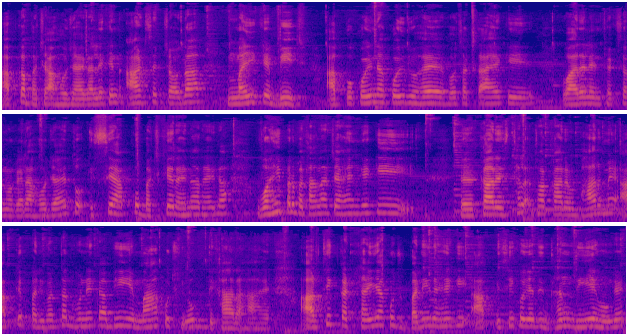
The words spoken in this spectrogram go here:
आपका बचाव हो जाएगा। लेकिन 8 से 14 मई के बीच आपको कोई ना कोई जो है, हो सकता है कि वायरल इन्फेक्शन वगैरह हो जाए तो इससे आपको बच के रहना रहेगा। वहीं पर बताना चाहेंगे कि कार्यस्थल अथवा कार्यभार में आपके परिवर्तन होने का भी ये माह कुछ योग दिखा रहा है। आर्थिक कठिनाइयाँ कुछ बनी रहेगी। आप किसी को यदि धन दिए होंगे,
